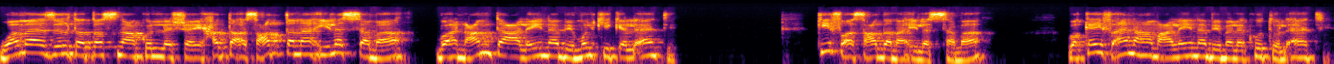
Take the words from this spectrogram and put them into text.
وما زلت تصنع كل شيء حتى أصعدتنا إلى السماء وأنعمت علينا بملكك الآتي. كيف أصعدنا إلى السماء؟ وكيف أنعم علينا بملكوته الآتي؟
